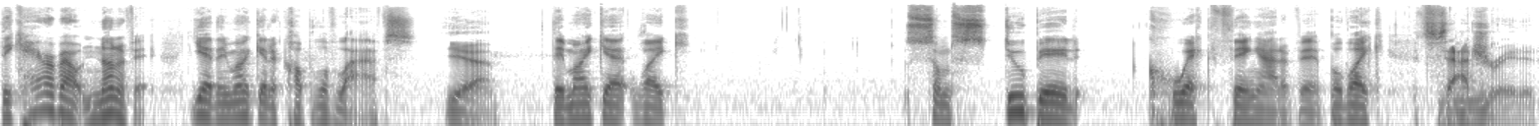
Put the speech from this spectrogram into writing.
They care about none of it. Yeah, they might get a couple of laughs Yeah. They might get like some stupid quick thing out of it but like It's saturated.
